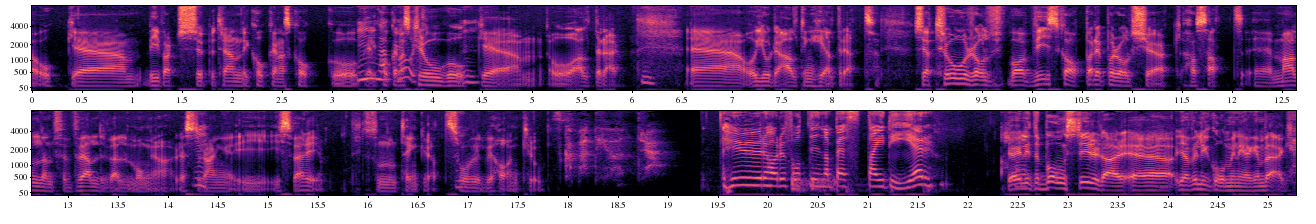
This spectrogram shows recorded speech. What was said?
och ehm, vi vart supertrendig, Kockarnas kock och Mm, Kockarnas coolt. krog och, ehm, och allt det där. Eh, och gjorde allting helt rätt. Så jag tror Rolls, vad vi skapade på Rolls kök har satt eh, mallen för väldigt, väldigt många restauranger i, i Sverige. Som de tänker att så vill vi ha en krog. Skapa till hundra. Hur har du fått dina bästa idéer? Jag är lite bångstyrig där. Eh, jag vill ju gå min egen väg.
